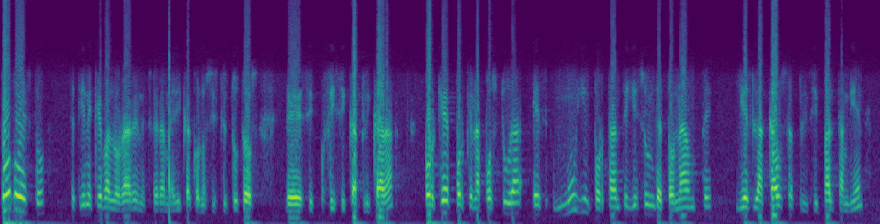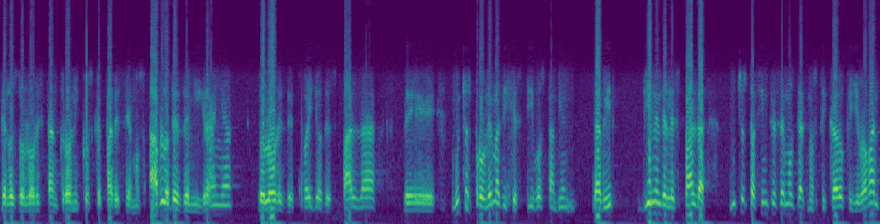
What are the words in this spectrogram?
todo esto se tiene que valorar en esfera médica con los institutos de psicofísica aplicada. ¿Por qué? Porque la postura es muy importante y es un detonante y es la causa principal también de los dolores tan crónicos que padecemos. Hablo desde migrañas, dolores de cuello, de espalda, de muchos problemas digestivos también, David, vienen de la espalda. Muchos pacientes hemos diagnosticado que llevaban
